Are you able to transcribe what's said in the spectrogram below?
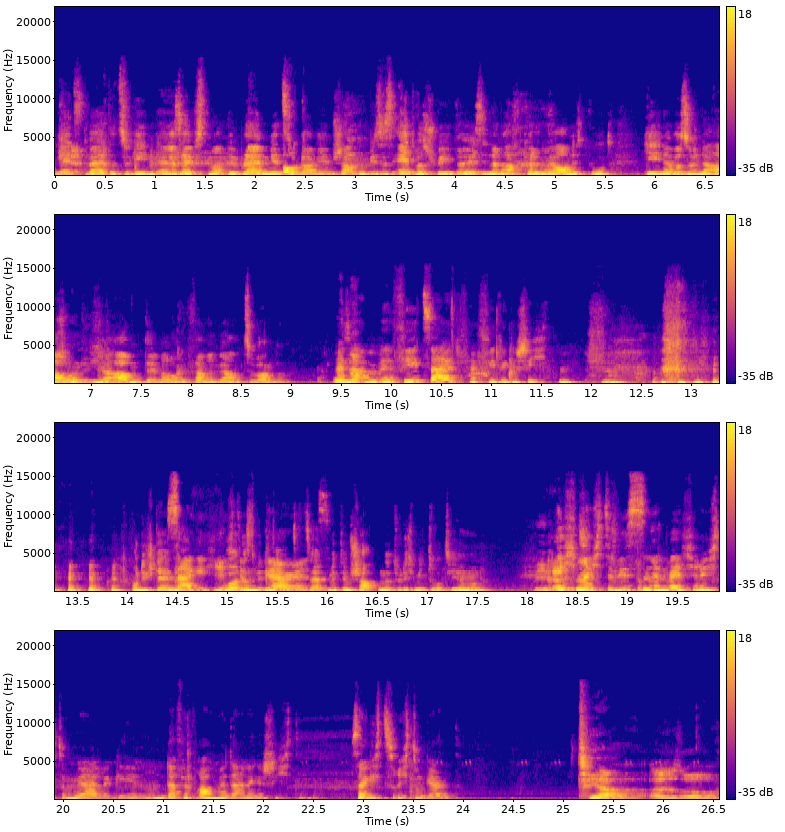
jetzt weiter zu gehen wäre Selbstmord. Wir bleiben jetzt so Okay. lange im Schatten, bis es etwas später ist. In der Nacht können wir auch nicht gut gehen, aber so in der, Abend, in der Abenddämmerung fangen wir an zu wandern. Also haben wir viel Zeit für viele Geschichten. Und ich stelle Sag ich mir vor, dass wir die ganze Garrett. Zeit mit dem Schatten natürlich mitrotieren. Wie Ich möchte wissen, in welche Richtung wir alle gehen. Und dafür brauchen wir deine Geschichte. Sage ich zu Richtung Garrett. Tja, also.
